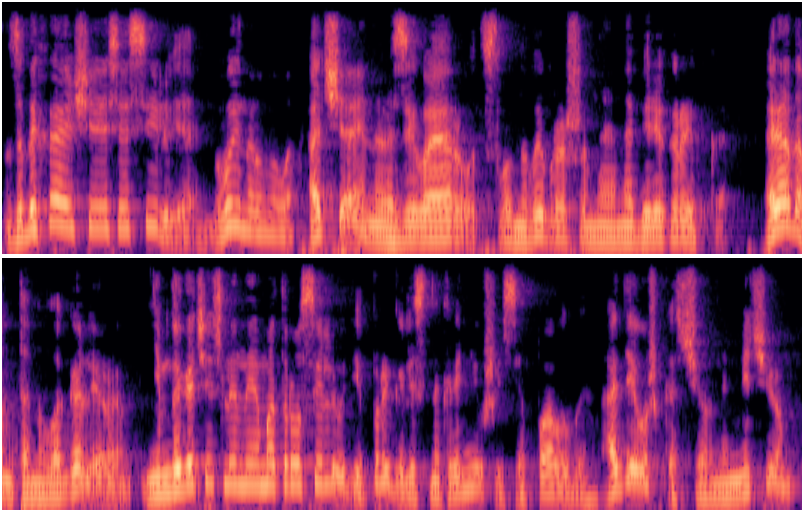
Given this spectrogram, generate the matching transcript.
Задыхающаяся Сильвия вынырнула, отчаянно разевая рот, словно выброшенная на берег рыбка. Рядом тонула галера. Немногочисленные матросы-люди прыгали с накренившейся палубы, а девушка с черным мечом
